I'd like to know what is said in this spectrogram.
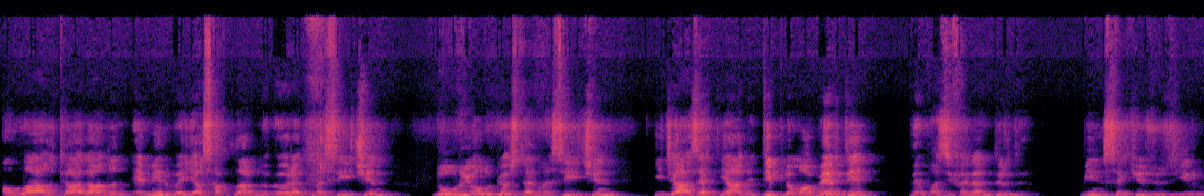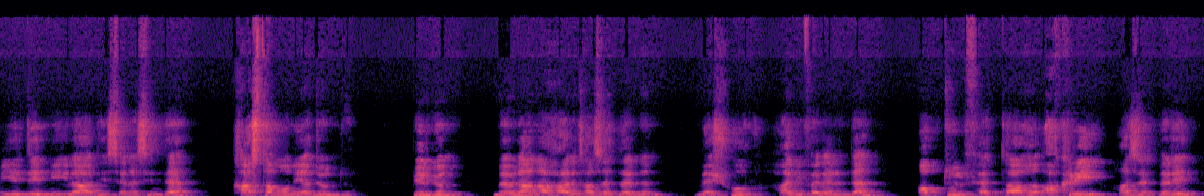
Allahu Teala'nın emir ve yasaklarını öğretmesi için, doğru yolu göstermesi için icazet yani diploma verdi ve vazifelendirdi. 1827 miladi senesinde Kastamonu'ya döndü. Bir gün Mevlana Halit Hazretlerinin meşhur halifelerinden Abdülfettah-ı Akri Hazretleri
